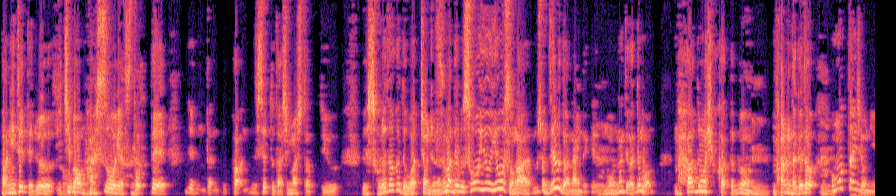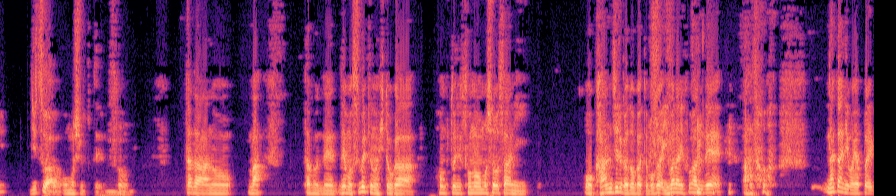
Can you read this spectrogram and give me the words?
場に出てるそう一番枚数多いやつ取って、で、だパセット出しましたっていう、えそれだけで終わっちゃうんじゃない？そうまあでもそういう要素が、もちろんゼロではないんだけれども、うんなんていうか、でも、まあハードルが低かった分、あるんだけど、うん思った以上に、実は面白くて。んそう。ただ、あの、まあ、多分ね、でも全ての人が、本当にその面白さに、を感じるかどうかって僕は未だに不安で、あの、中にはやっぱり、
